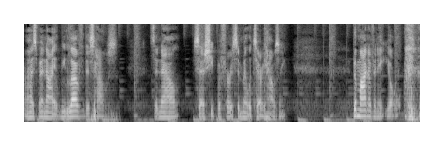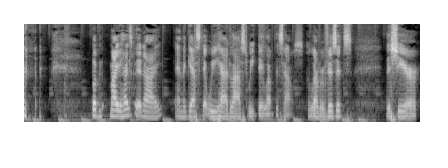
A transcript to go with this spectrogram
My husband and I, we love this house. Zanelle says she prefers the military housing, the mind of an eight year old. but my husband and I, and the guests that we had last week, they love this house. Whoever visits this year,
